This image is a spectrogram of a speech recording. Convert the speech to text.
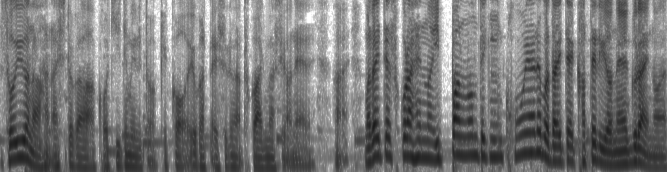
そういうような話とかこう聞いてみると結構良かったりするようなとこありますよね。はい。まあ大体そこら辺の一般論的にこうやれば大体勝てるよねぐらいの、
